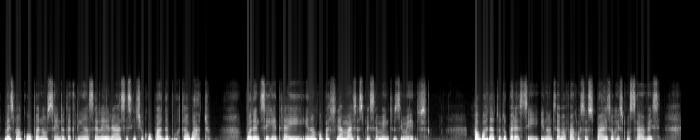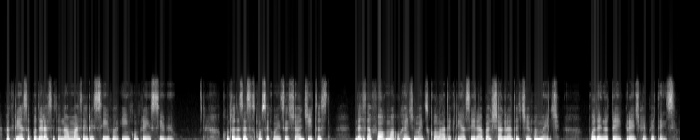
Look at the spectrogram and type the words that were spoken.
Mesmo a culpa não sendo da criança, ela irá se sentir culpada por tal ato, podendo se retrair e não compartilhar mais seus pensamentos e medos. Ao guardar tudo para si e não desabafar com seus pais ou responsáveis, a criança poderá se tornar mais agressiva e incompreensível. Com todas essas consequências já ditas, Dessa forma, o rendimento escolar da criança irá baixar gradativamente, podendo ter grande repetência.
